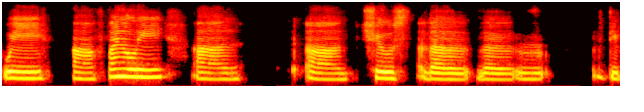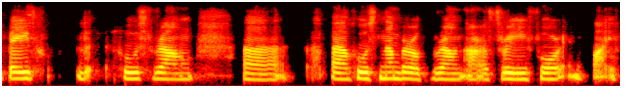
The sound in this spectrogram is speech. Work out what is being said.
we uh, finally uh, uh, choose the the debate whose round uh, uh, whose number of round are three, four, and five.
